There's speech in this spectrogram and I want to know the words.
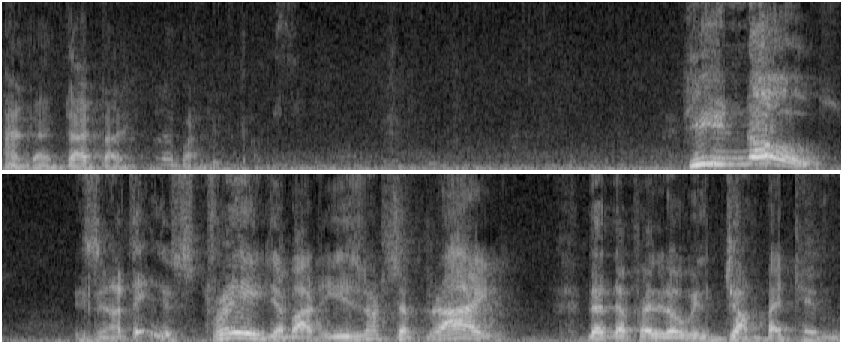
And at that time, the Pandit comes. He knows. There's nothing strange about it. He is not surprised that the fellow will jump at him,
